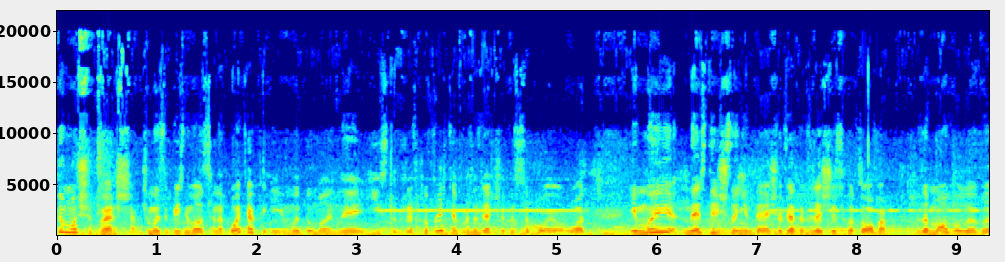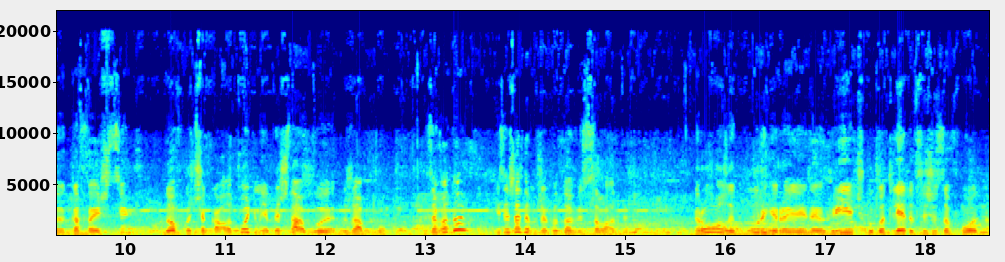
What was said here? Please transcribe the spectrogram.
Тому що перше, що ми запізнювалися на потяг, і ми думали не їсти вже в кафесі, а просто взяти з собою. От і ми не знайшли ніде, щоб взяти вже щось готове. Замовили в кафешці, довго чекали. Потім я прийшла в жабку за водою і знайшла там вже готові салати. Роли, бургери, гречку, котлети, все що завгодно.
